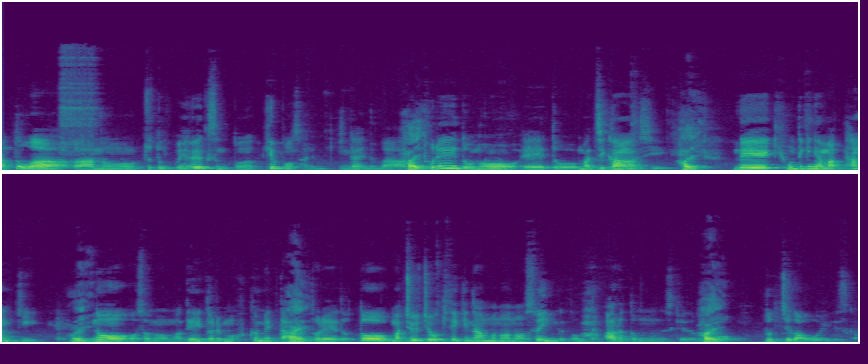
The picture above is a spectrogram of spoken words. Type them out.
あとは、あの、ちょっと FX のキューポンさんにも聞きたいのが、うんはいトレードの、えっ、と、まあ、時間足。はい。で、基本的にはまあ短期はい。の、その、まあ、デイトレも含めはいたトレードと、まあ、中長期的なもののスイングとあると思うんですけれども、はいどっちが多いですか？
